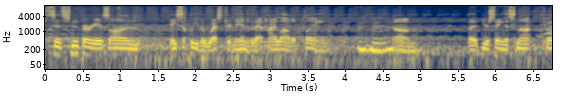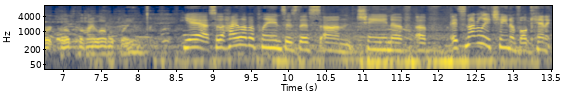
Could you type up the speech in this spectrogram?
Since Newberry is on basically the western end of that high lava plain. Mm-hmm. Um, but you're saying it's not part of the high lava plain? Yeah, so the high lava plains is this um, chain of, of, it's not really a chain of volcanic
